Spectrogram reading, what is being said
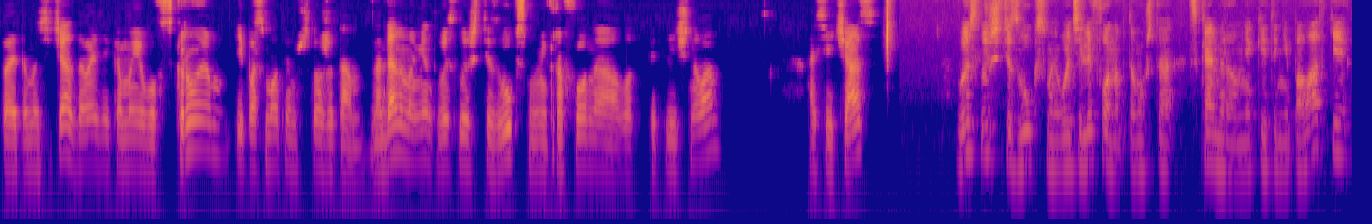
Поэтому сейчас давайте-ка мы его вскроем и посмотрим, что же там. На данный момент вы слышите звук с микрофона вот петличного. А сейчас вы слышите звук с моего телефона, потому что с камерой у меня какие-то неполадки,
